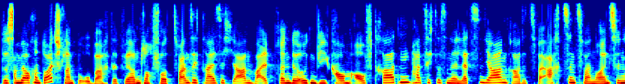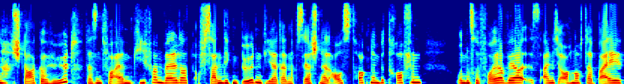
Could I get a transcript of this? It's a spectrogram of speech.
Das haben wir auch in Deutschland beobachtet. Während noch vor 20, 30 Jahren Waldbrände irgendwie kaum auftraten, hat sich das in den letzten Jahren, gerade 2018, 2019, stark erhöht. Da sind vor allem Kiefernwälder auf sandigen Böden, die ja dann sehr schnell austrocknen, betroffen. Und unsere Feuerwehr ist eigentlich auch noch dabei,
